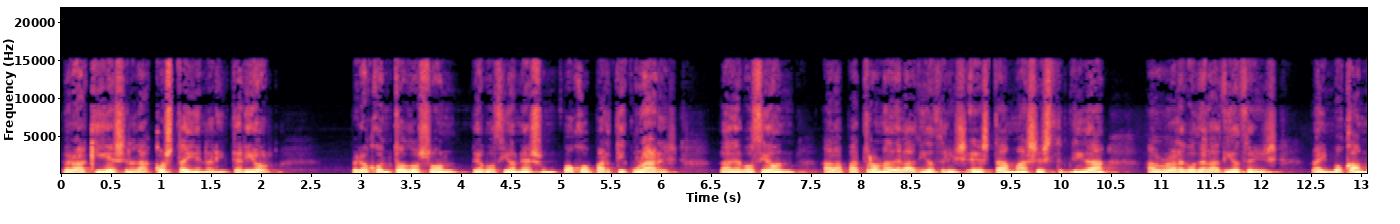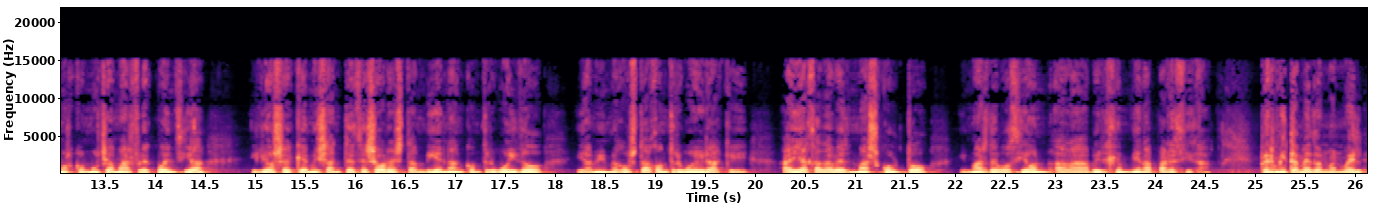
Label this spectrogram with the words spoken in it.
pero aquí es en la costa y en el interior. Pero con todo son devociones un poco particulares. La devoción a la patrona de la diócesis está más extendida a lo largo de la diócesis, la invocamos con mucha más frecuencia y yo sé que mis antecesores también han contribuido y a mí me gusta contribuir a que haya cada vez más culto y más devoción a la Virgen bien aparecida. Permítame, don Manuel,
